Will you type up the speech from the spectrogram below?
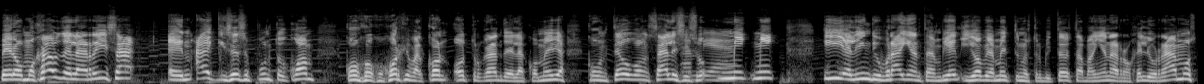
pero Mojados de la Risa en axs.com con Jojo Jorge Falcón, otro grande de la comedia, con Teo González y su mic mic, y el Indio Brian también, y obviamente nuestro invitado esta mañana, Rogelio Ramos.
